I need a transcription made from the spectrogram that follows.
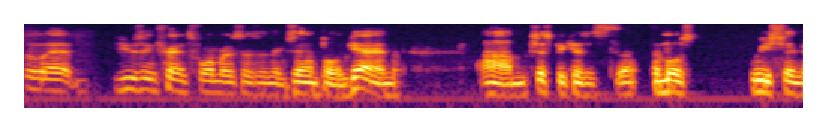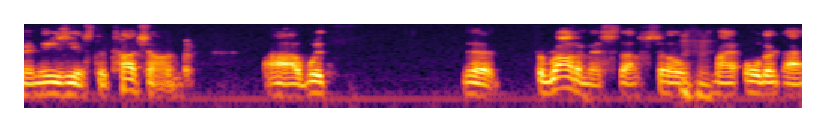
So, uh, using Transformers as an example again, um, just because it's the, the most recent and easiest to touch on, uh, with the the Rodimus stuff. So Mhm. my older guy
